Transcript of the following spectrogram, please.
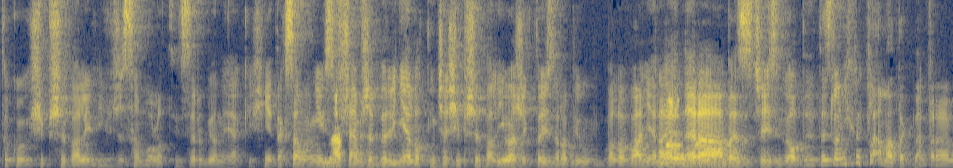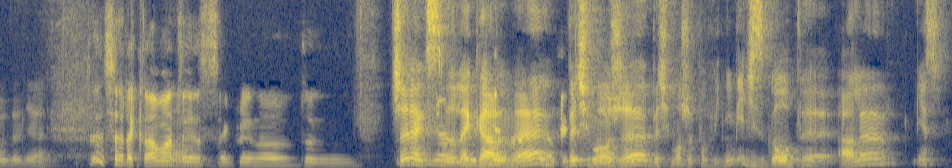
do kogoś się przywalili, że samolot jest zrobiony jakiś. Nie tak samo nie Na... słyszałem, żeby linia lotnicza się przywaliła, że ktoś zrobił malowanie Ryanaira bez czyjejś zgody. To jest dla nich reklama tak naprawdę, nie? To jest reklama, no. to jest jakby no... To... Czy jest legalne? Być może, być może powinni mieć zgodę, ale jest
